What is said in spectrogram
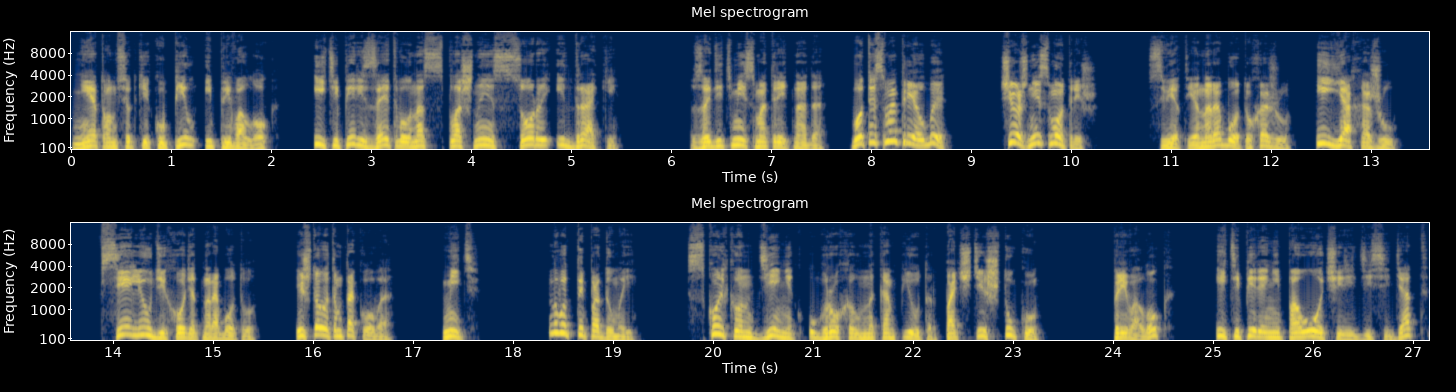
Нет, он все-таки купил и приволок. И теперь из-за этого у нас сплошные ссоры и драки. За детьми смотреть надо. Вот и смотрел бы. Чего ж не смотришь? Свет, я на работу хожу. И я хожу. Все люди ходят на работу. И что в этом такого? Мить, ну вот ты подумай. Сколько он денег угрохал на компьютер? Почти штуку. Приволок, и теперь они по очереди сидят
